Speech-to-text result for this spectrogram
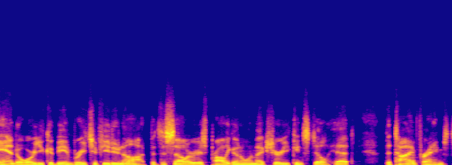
and or you could be in breach if you do not but the seller is probably going to want to make sure you can still hit the time frames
